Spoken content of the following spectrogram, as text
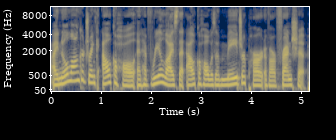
I no longer drink alcohol and have realized that alcohol was a major part of our friendship.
